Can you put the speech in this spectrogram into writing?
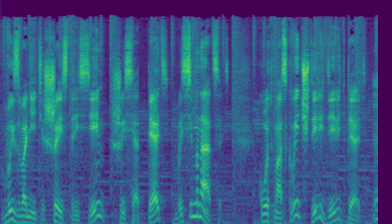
вы звоните 637 65 18 код Москвы 495. Угу.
